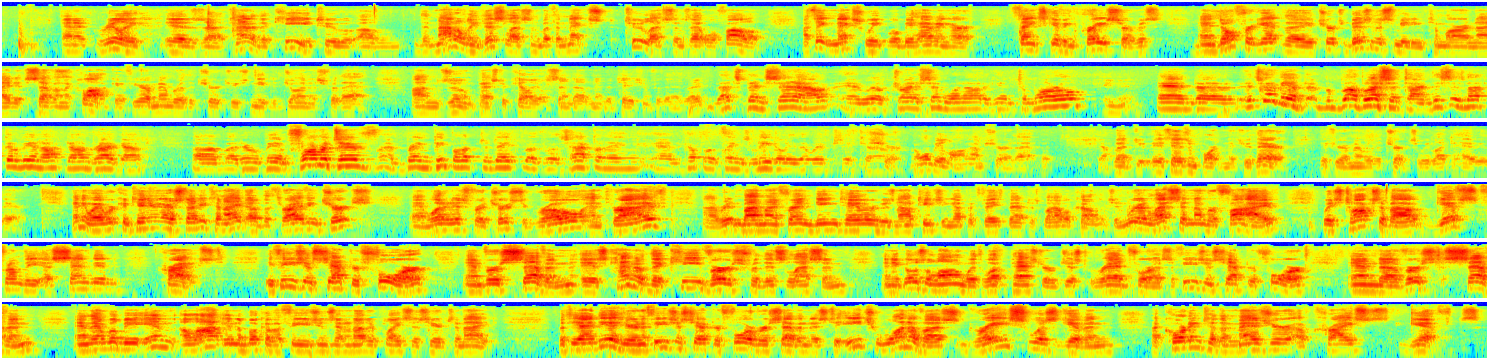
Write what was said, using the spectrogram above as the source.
and it really is uh, kind of the key to um, the, not only this lesson but the next two lessons that will follow. I think next week we'll be having our Thanksgiving praise service. And don't forget the church business meeting tomorrow night at 7 o'clock. If you're a member of the church, you need to join us for that on Zoom. Pastor Kelly will send out an invitation for that, right? That's been sent out, and we'll try to send one out again tomorrow. Amen. And uh, it's going to be a, a, blessed time. This is not going to be a knockdown drag-out, uh, but it will be informative and bring people up to date with what's happening and a couple of things legally that we have to take care sure. of. Sure. It won't be long, I'm sure of that. But, yeah. but you, it is important that you're there if you're a member of the church, so we'd like to have you there. Anyway, we're continuing our study tonight of the Thriving Church and what it is for a church to grow and thrive uh, written by my friend Dean Taylor, who's now teaching up at Faith Baptist Bible College. And we're in lesson number five, which talks about gifts from the ascended Christ. Ephesians chapter 4 and verse 7 is kind of the key verse for this lesson, and it goes along with what Pastor just read for us. Ephesians chapter 4 and uh, verse 7, and then we'll be in a lot in the book of Ephesians and in other places here tonight. But the idea here in Ephesians chapter 4, verse 7 is to each one of us, grace was given according to the measure of Christ's gifts.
